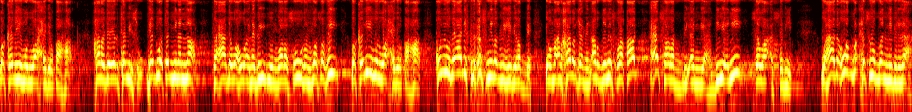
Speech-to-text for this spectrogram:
وكليم الواحد القهار. خرج يلتمس جدوة من النار فعاد وهو نبي ورسول وصفي وكليم الواحد القهار. كل ذلك لحسن ظنه بربه. يوم أن خرج من أرض مصر قال عسى ربي أن يهديني سواء السبيل. وهذا هو حسن الظن بالله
